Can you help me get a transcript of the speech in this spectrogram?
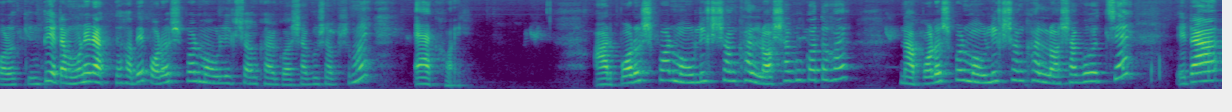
পর- কিন্তু এটা মনে রাখতে হবে, পরস্পর মৌলিক সংখ্যার গসাগু সবসময় এক হয়। আর পরস্পর মৌলিক সংখ্যার লসাগু কত হয়? না, পরস্পর মৌলিক সংখ্যার লসাগু হচ্ছে এটা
